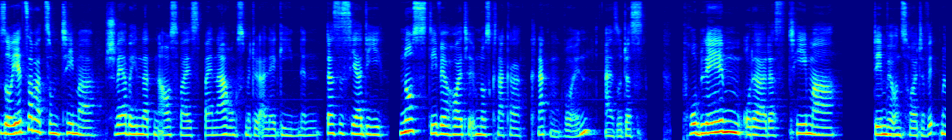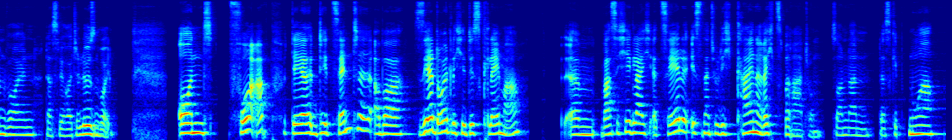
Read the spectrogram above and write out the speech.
So, jetzt aber zum Thema Schwerbehindertenausweis bei Nahrungsmittelallergien. Denn das ist ja die Nuss, die wir heute im Nussknacker knacken wollen. Also das Problem oder das Thema dem wir uns heute widmen wollen, das wir heute lösen wollen. Und vorab der dezente, aber sehr deutliche Disclaimer. Ähm, was ich hier gleich erzähle, ist natürlich keine Rechtsberatung, sondern das gibt nur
